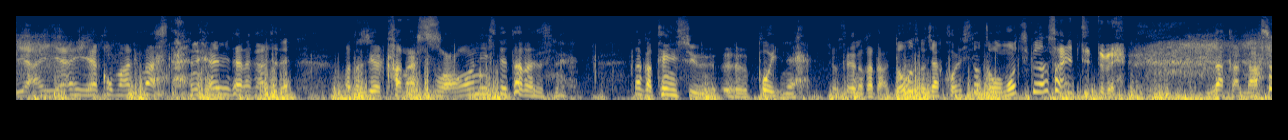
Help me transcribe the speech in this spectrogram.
いやいやいや、困りましたね、みたいな感じで、私が悲しそうにしてたらですね、なんか店主っぽいね、女性の方は、どうぞじゃあこれ一つお持ちくださいって言ってね、なんか情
